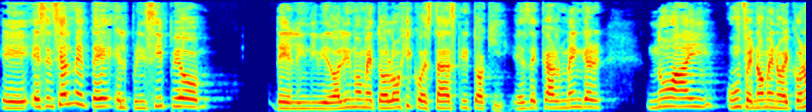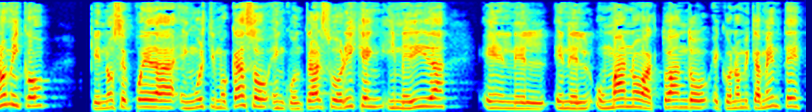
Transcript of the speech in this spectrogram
esencialmente, el principio del individualismo metodológico está escrito aquí. Es de Karl Menger. No hay un fenómeno económico que no se pueda, en último caso, encontrar su origen y medida en el, en el humano actuando económicamente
